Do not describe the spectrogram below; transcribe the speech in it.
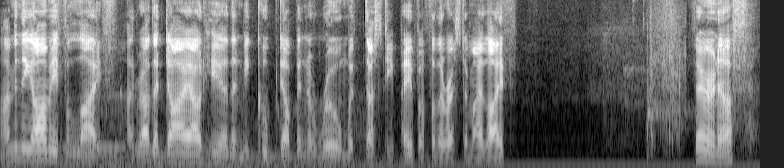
I'm in the army for life. I'd rather die out here than be cooped up in a room with dusty paper for the rest of my life. Fair enough.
